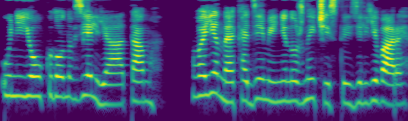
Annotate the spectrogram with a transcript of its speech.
У нее уклон в зелья, а там... Военной академии не нужны чистые зельевары.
